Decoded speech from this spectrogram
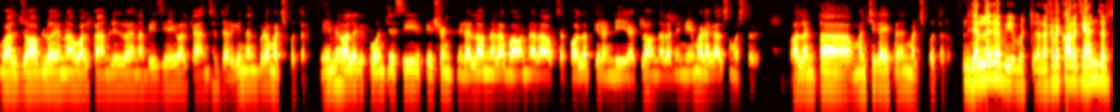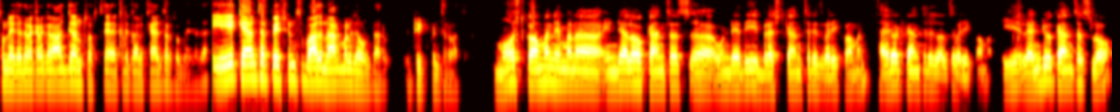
వాళ్ళ జాబ్లో అయినా వాళ్ళ ఫ్యామిలీలో అయినా బిజీ అయ్యి వాళ్ళ క్యాన్సర్ జరిగిందని కూడా మర్చిపోతారు. మేమే వాళ్ళకి ఫోన్ చేసి పేషెంట్ మీరు ఎలా ఉన్నారా? బాగున్నారా? ఒకసారి ఫాలోఅప్కి రండి. ఎట్లా ఉన్నారా? అని మేము అడగాల్సి వస్తుంది. వాళ్ళంతా మంచిగా అయిపోయిందని మర్చిపోతారు. జనరల్గా రకరకాల క్యాన్సర్స్ ఉన్నాయి కదా. రకరకాల ఆర్గాన్స్ వస్తాయి. రకరకాల క్యాన్సర్స్ ఉన్నాయి కదా. ఏ క్యాన్సర్ పేషెంట్స్ బాగా నార్మల్గా ఉంటారు ట్రీట్మెంట్ తర్వాత? మోస్ట్ కామన్ మన ఇండియాలో క్యాన్సర్స్ ఉండేది? Breast cancer is very common thyroid cancer is also very common ఈ రెండు క్యాన్సర్స్లో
